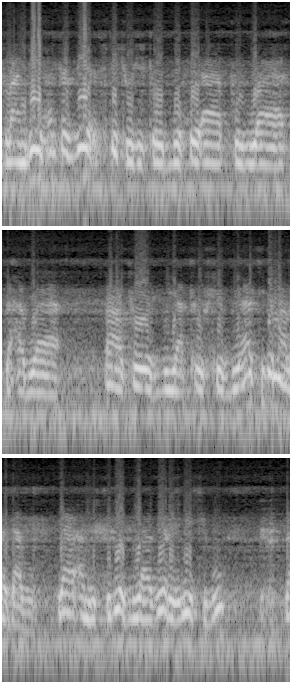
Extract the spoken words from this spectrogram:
فلاندی هەرکەس دێ شتێک چۆژیکەوت بۆ خۆی ئا پول وە سەح وە پاڵتۆر بوو یا کەوشێک بوو هەرچی دە ماڵەدا بوو یا ئەمشتێک یاازێ ڕژنێکی بوو بە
